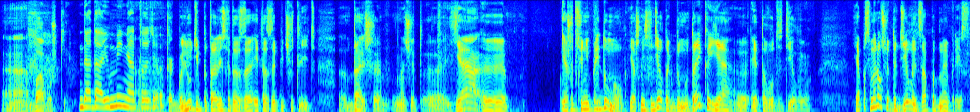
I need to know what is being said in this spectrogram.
Э, бабушки. Да-да, и у меня э, тоже. Как бы люди пытались это, это запечатлеть. Дальше, значит, э, я, я же это все не придумал. Я же не сидел так, думаю, дай-ка я это вот сделаю. Я посмотрел, что это делает западная пресса.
